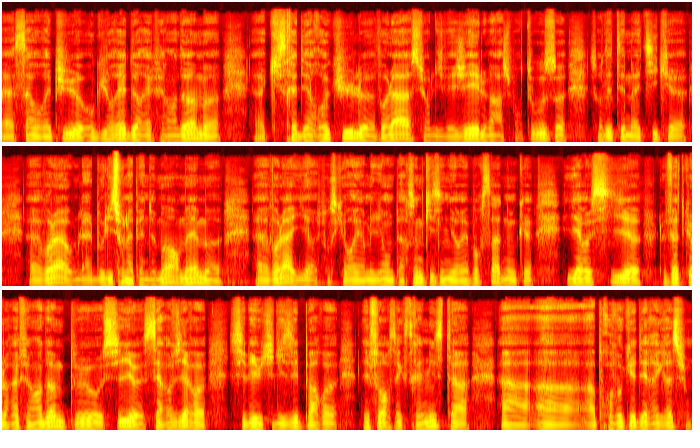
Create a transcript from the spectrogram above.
euh, ça aurait pu augurer de référendums euh, qui seraient des reculs, euh, voilà, sur l'IVG, le mariage pour tous, euh, sur des thématiques, euh, euh, voilà, l'abolition de la peine de mort même. euh, euh, voilà, il y a, je pense qu'il y aurait un million de personnes qui signeraient pour ça. Donc, euh, il y a aussi euh, le fait que le référendum peut aussi euh, servir, euh, s'il est utilisé par euh, des forces extrémistes, à, à- à- à provoquer des régressions.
